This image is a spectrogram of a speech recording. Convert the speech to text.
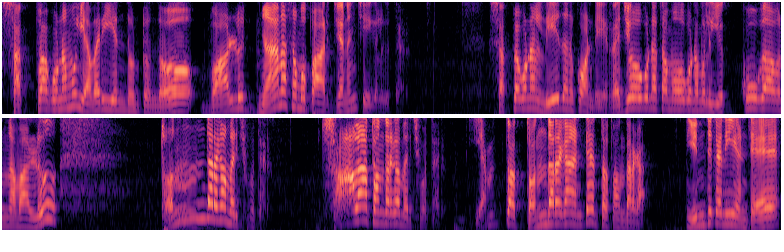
సత్వగుణము ఎవరి ఎందుంటుందో వాళ్ళు జ్ఞాన సముపార్జనం చేయగలుగుతారు. సత్వగుణం లేదనుకోండి రజోగుణ తమోగుణములు ఎక్కువగా ఉన్నవాళ్ళు తొందరగా మర్చిపోతారు. చాలా తొందరగా మర్చిపోతారు. ఎంత తొందరగా అంటే అంత తొందరగా. ఎందుకని అంటే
